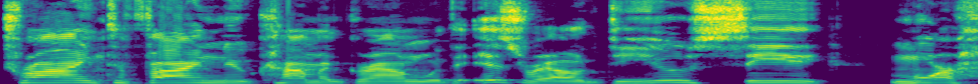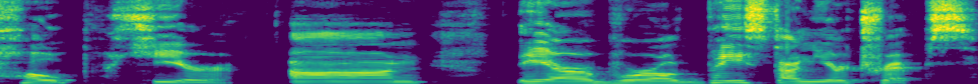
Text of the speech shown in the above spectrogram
trying to find new common ground with Israel. Do you see? more hope here on the Arab world based on your trips?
